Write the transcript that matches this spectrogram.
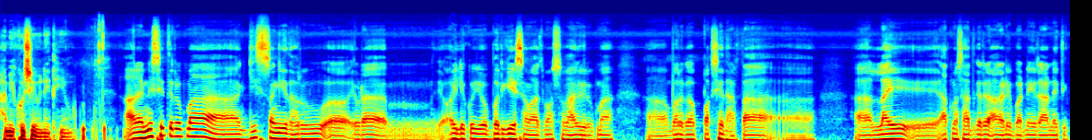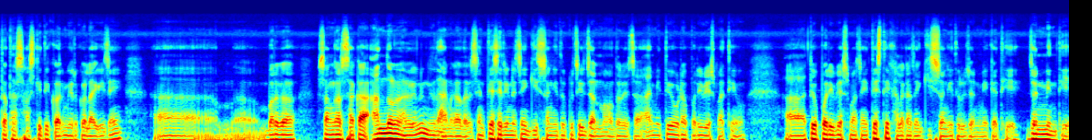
हामी खुसी हुने थियौँ। निश्चित रूपमा गीत सङ्गीतहरू एउटा अहिलेको यो वर्गीय समाजमा स्वाभाविक रूपमा वर्ग पक्षधर्ता लाई आत्मसात गरेर अगाडि बढ्ने राजनैतिक तथा सांस्कृतिक कर्मीहरूको लागि चाहिँ वर्ग सङ्घर्षका आन्दोलनहरूले नै निर्धारण गर्दो रहेछन् त्यसरी नै चाहिँ गीत सङ्गीतहरूको चाहिँ जन्म हुँदो रहेछ। हामी त्यो एउटा परिवेशमा थियौँ। त्यो परिवेशमा चाहिँ त्यस्तै खालका चाहिँ गीत सङ्गीतहरू जन्मिएका थिए जन्मिन्थे।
